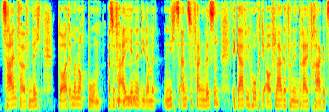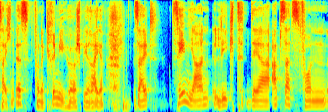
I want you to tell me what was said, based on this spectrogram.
Zahlen veröffentlicht, dort immer noch Boom. Also für mhm. all jene, die damit nichts anzufangen wissen, egal wie hoch die Auflage von den drei Fragezeichen ist, von der Krimi-Hörspielreihe, seit zehn Jahren liegt der Absatz von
